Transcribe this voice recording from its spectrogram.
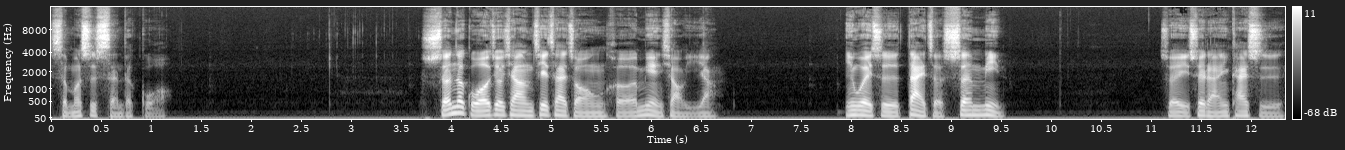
什么是神的国。神的国就像芥菜种和面酵一样，因为是带着生命，所以虽然一开始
